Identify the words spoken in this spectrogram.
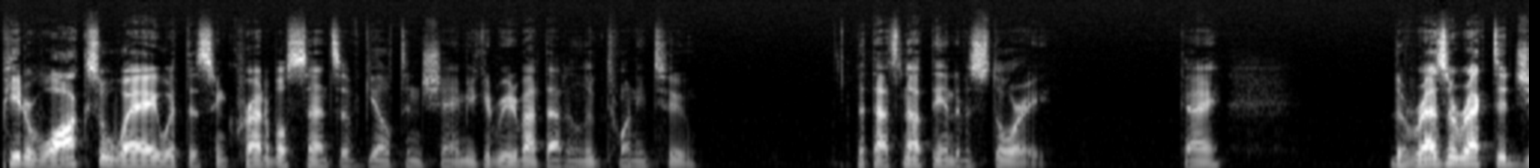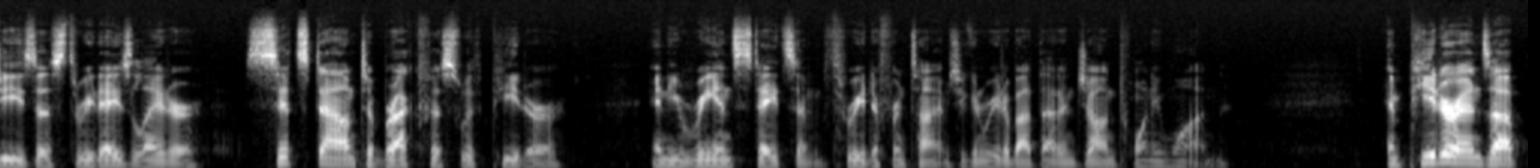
Peter walks away with this incredible sense of guilt and shame. You could read about that in Luke 22. But that's not the end of his story. Okay? The resurrected Jesus 3 days later sits down to breakfast with Peter and he reinstates him three different times. You can read about that in John 21. And Peter ends up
